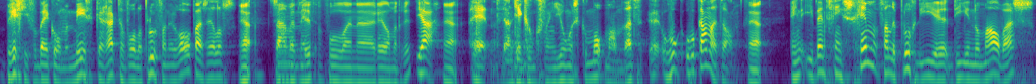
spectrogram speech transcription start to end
berichtje voorbij komen. Meest karaktervolle ploeg van Europa zelfs. Ja, samen, Samen met, met- Liverpool en Real Madrid. Ja, Ja. en dan denk ik ook van jongens, kom op man. Wat, hoe, hoe kan dat dan? Ja. En je bent geen schim van de ploeg die je, die je normaal was.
